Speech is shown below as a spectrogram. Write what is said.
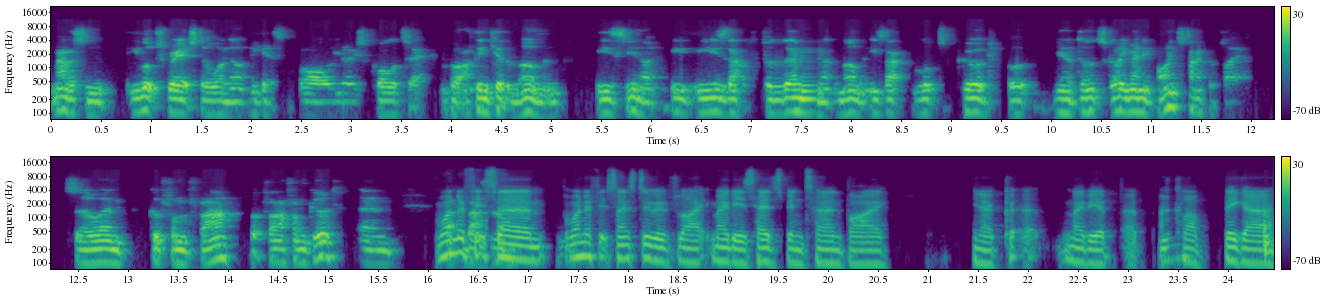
Maddison he looks great still when he gets the ball you know his quality but I think at the moment he's you know he, he's that for them at the moment. He's that looks good, but you know doesn't score you many points type of player. So um, good from far, but far from good. Um, I wonder if it's not... um, I wonder if it's something to do with like maybe his head's been turned by, you know, uh, maybe a, a, a mm-hmm. club bigger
